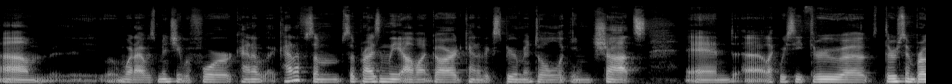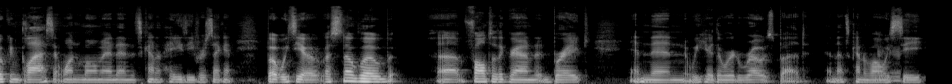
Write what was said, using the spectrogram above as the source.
um, what I was mentioning before, kind of kind of some surprisingly avant-garde, kind of experimental looking shots, and uh, like we see through uh, through some broken glass at one moment, and it's kind of hazy for a second, but we see a, a snow globe uh, fall to the ground and break, and then we hear the word rosebud, and that's kind of all we see,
